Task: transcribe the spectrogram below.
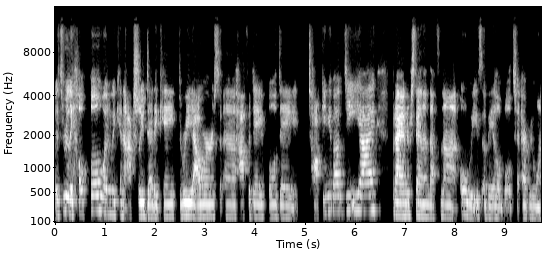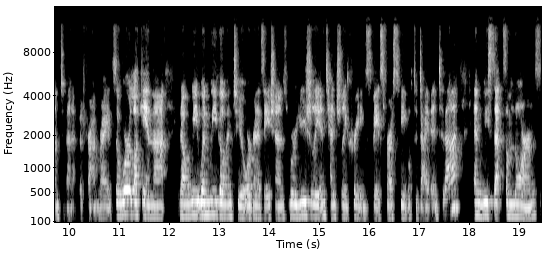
it's really helpful when we can actually dedicate three hours uh, half a day full day talking about DEI, but I understand that that's not always available to everyone to benefit from, right? So we're lucky in that you know we when we go into organizations we're usually intentionally creating space for us to be able to dive into that. And we set some norms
